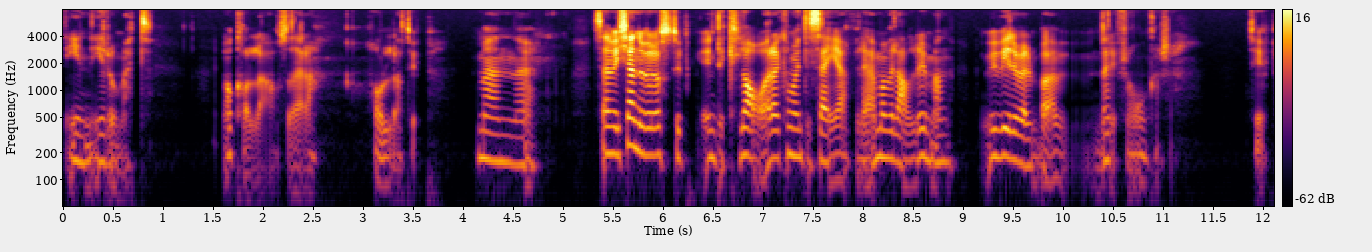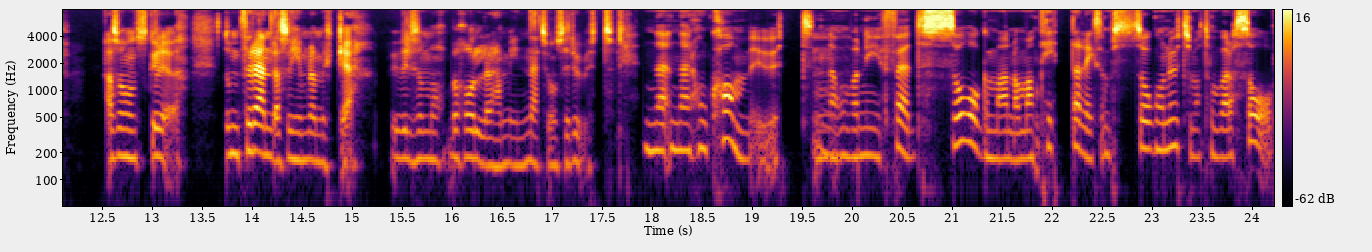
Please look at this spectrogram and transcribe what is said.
in i rummet och kolla och sådär. Hålla typ. Men eh, sen vi kände väl oss typ inte klara kan man inte säga för det är man väl aldrig men vi ville väl bara därifrån kanske. Typ. Alltså hon skulle, de förändras så himla mycket. Vi vill liksom behålla det här minnet hur hon ser ut. När, när hon kom ut, Mm. när hon var nyfödd, såg man om man tittar liksom, såg hon ut som att hon bara sov?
